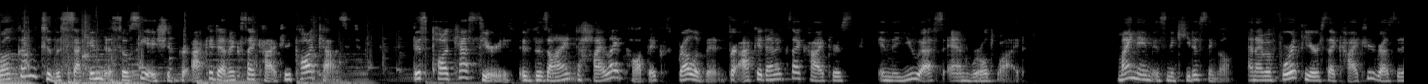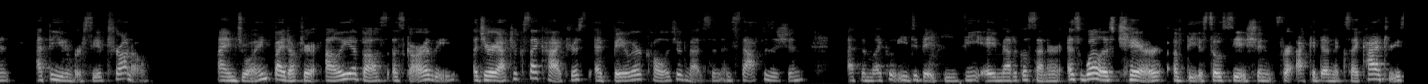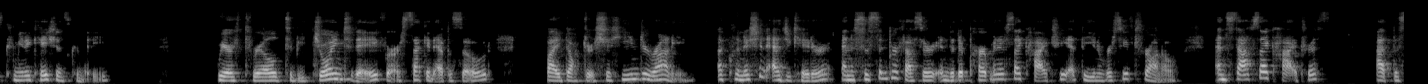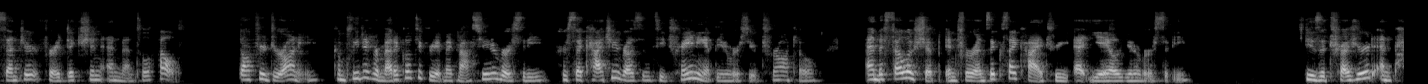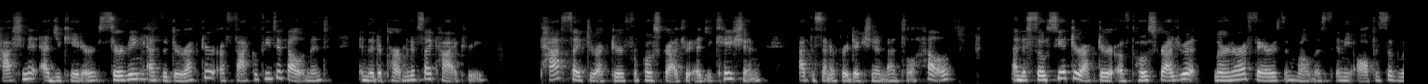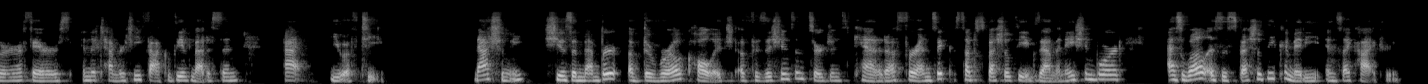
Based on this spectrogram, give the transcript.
Welcome to the second Association for Academic Psychiatry podcast. This podcast series is designed to highlight topics relevant for academic psychiatrists in the US and worldwide. My name is Nikhita Singhal, and I'm a fourth year psychiatry resident at the University of Toronto. I am joined by Dr. Ali Abbas Asghar Ali, a geriatric psychiatrist at Baylor College of Medicine and staff physician at the Michael E. DeBakey VA Medical Center, as well as chair of the Association for Academic Psychiatry's Communications Committee. We are thrilled to be joined today for our second episode by Dr. Shaheen Darani, a clinician educator and assistant professor in the Department of Psychiatry at the University of Toronto and staff psychiatrist at the Center for Addiction and Mental Health. Dr. Darani completed her medical degree at McMaster University, her psychiatry residency training at the University of Toronto, and a fellowship in forensic psychiatry at Yale University. She is a treasured and passionate educator serving as the Director of Faculty Development in the Department of Psychiatry, past site director for postgraduate education at the Center for Addiction and Mental Health, and Associate Director of Postgraduate Learner Affairs and Wellness in the Office of Learner Affairs in the Temerty Faculty of Medicine at U of T. Nationally, she is a member of the Royal College of Physicians and Surgeons Canada Forensic Subspecialty Examination Board, as well as the Specialty Committee in Psychiatry.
